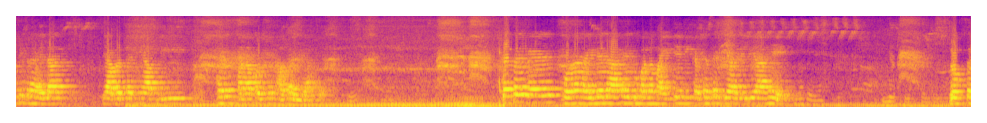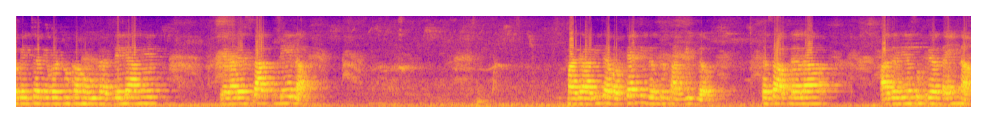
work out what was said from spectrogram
उपस्थित राहायला याबद्दल मी आपली खरंच मनापासून आभारी आहे. कसं वेळ थोडा राहिलेला आहे तुम्हाला माहिती आहे मी कशासाठी आलेली आहे. लोकसभेच्या निवडणुका होऊ घातलेल्या आहेत. येणाऱ्या सात मे ला माझ्या आधीच्या वक्त्यांनी जसं सांगितलं तसं आपल्याला आदरणीय सुप्रियाताईंना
